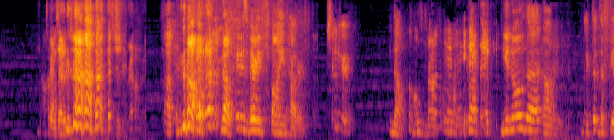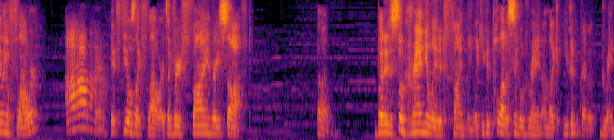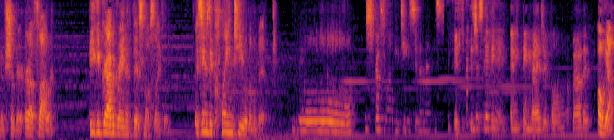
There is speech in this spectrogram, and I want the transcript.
Turns out it's, uh, it's just brown. no, no, it is very fine powder. Sugar. No, you know that um, like the, the feeling of flour. Ah. It feels like flour. It's like very fine, very soft. Um, but it is still granulated finely. Like you could pull out a single grain, unlike you couldn't grab a grain of sugar or a flour, but you could grab a grain of this most likely. It seems to cling to you a little bit. Ooh. Just rough along to see what. Is, is Just anything, anything magical about it? Oh yeah,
